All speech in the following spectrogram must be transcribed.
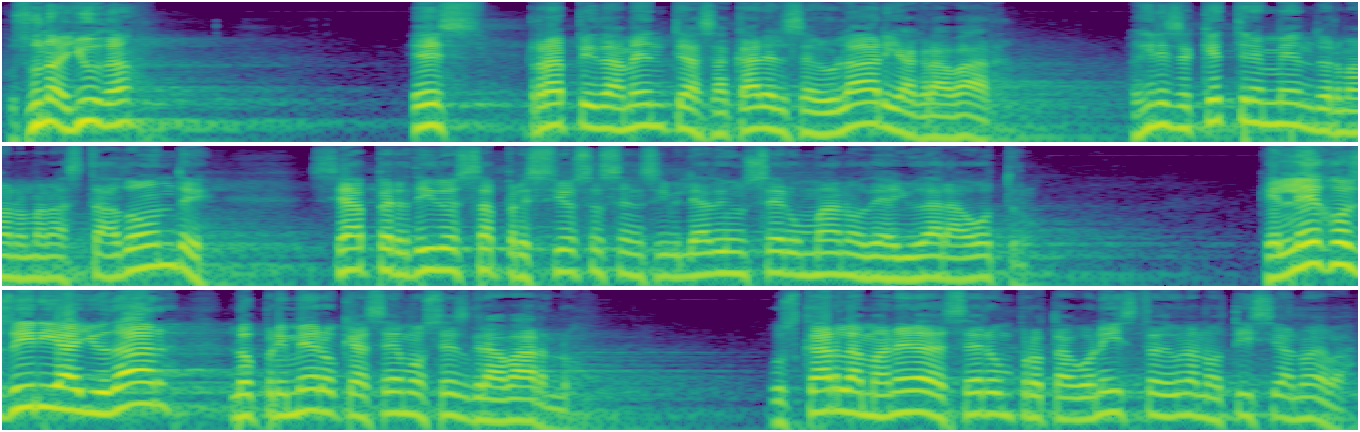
pues una ayuda es rápidamente a sacar el celular y a grabar. Imagínense qué tremendo, hermano, hermano, hasta dónde se ha perdido esa preciosa sensibilidad de un ser humano de ayudar a otro. Que lejos de ir y ayudar, lo primero que hacemos es grabarlo. Buscar la manera de ser un protagonista de una noticia nueva.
